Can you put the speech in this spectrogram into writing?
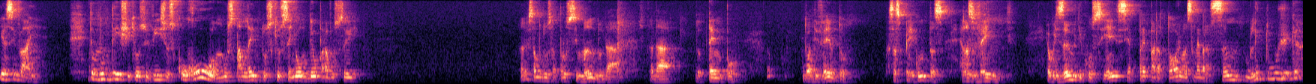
E assim vai. Então não deixe que os vícios corroam os talentos que o Senhor deu para você. Nós estamos nos aproximando da, da, do tempo do advento. Essas perguntas, elas vêm. É o exame de consciência preparatório, uma celebração litúrgica,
